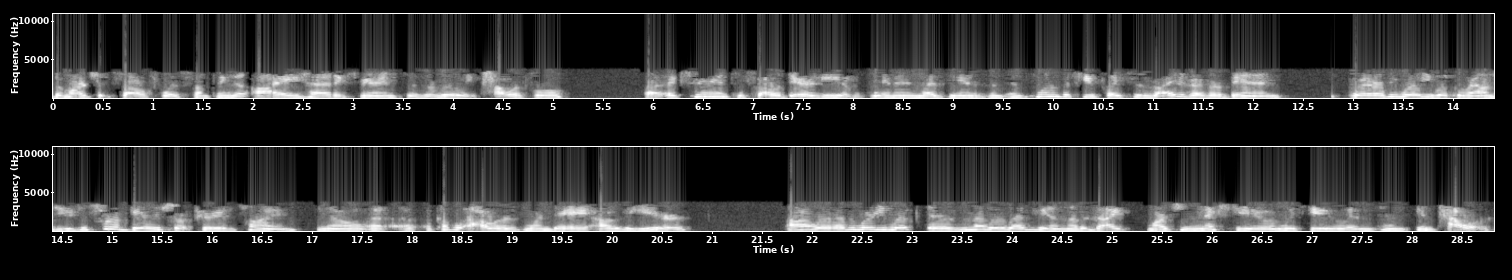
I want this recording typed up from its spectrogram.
the march itself was something that I had experienced as a really powerful uh, experience of solidarity of women, lesbians, and, and one of the few places I have ever been where everywhere you look around you, just for a very short period of time, you know, a, a couple hours, one day out of the year, uh, where everywhere you look, there's another lesbian, another dyke marching next to you and with you and, and in power.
